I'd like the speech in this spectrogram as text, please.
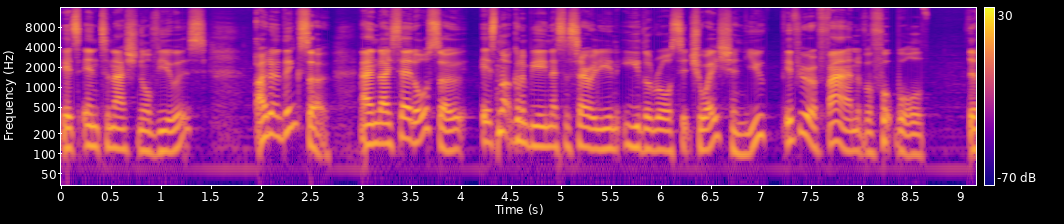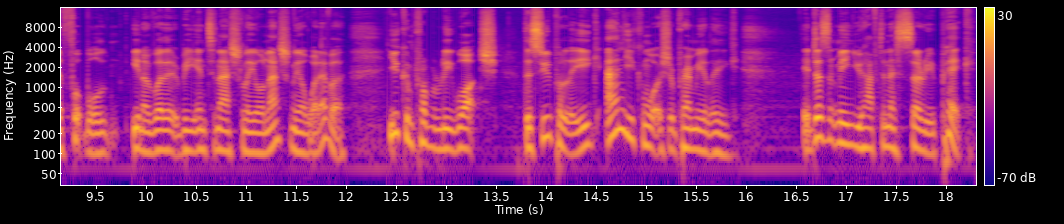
its international viewers? I don't think so. And I said also, it's not going to be necessarily an either or situation. You, if you're a fan of a football, the football, you know, whether it be internationally or nationally or whatever, you can probably watch the Super League and you can watch the Premier League. It doesn't mean you have to necessarily pick.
